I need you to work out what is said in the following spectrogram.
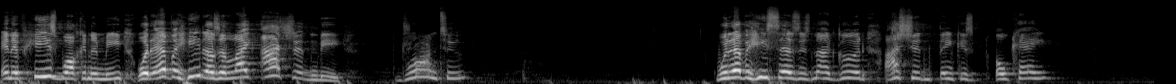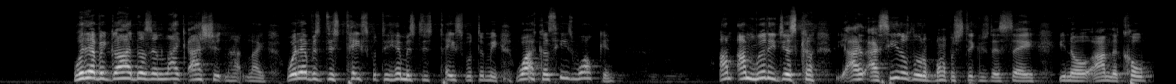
And if He's walking in me, whatever He doesn't like, I shouldn't be drawn to. Whatever he says is not good, I shouldn't think is okay. Whatever God doesn't like, I should not like. Whatever's distasteful to him is distasteful to me. Why? Because he's walking. I'm, I'm really just, I, I see those little bumper stickers that say, you know, I'm the co,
